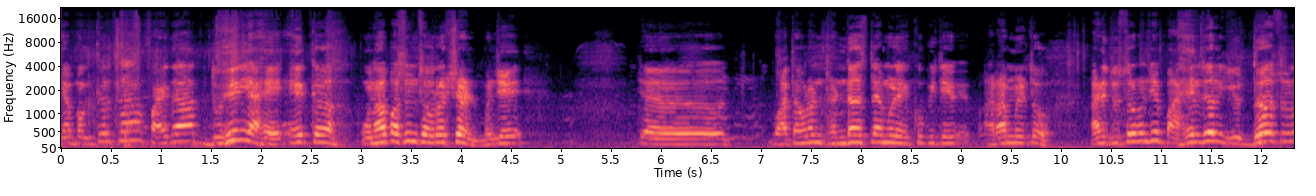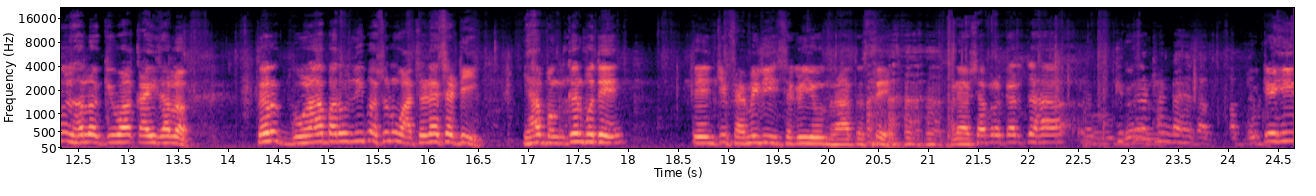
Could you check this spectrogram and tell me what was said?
या बंकरचा फायदा दुहेरी आहे. एक उन्हापासून संरक्षण म्हणजे वातावरण थंड असल्यामुळे खूप इथे आराम मिळतो. आणि दुसरं म्हणजे बाहेर जर युद्ध सुरू झालं किंवा काही झालं तर गोळाबारुदीपासून वाचण्यासाठी ह्या बंकरमध्ये त्यांची फॅमिली सगळी येऊन राहत असते आणि अशा प्रकारचा हा कितना ठंडा है साहब आप देखो। कुठेही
